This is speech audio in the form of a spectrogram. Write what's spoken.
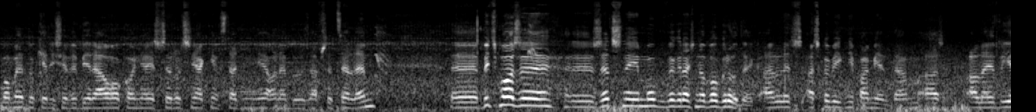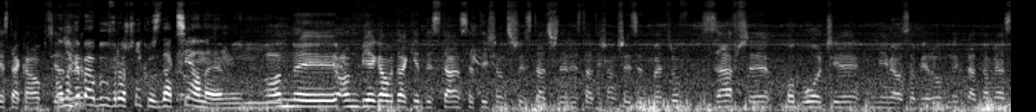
momentu, kiedy się wybierało konia jeszcze roczniakiem w stadninie, one były zawsze celem. E, Być może e, Rzecznej mógł wygrać Nowogródek, ale, aczkolwiek nie pamiętam, ale jest taka opcja, On że... chyba był w roczniku z Daxianem i On, y, on biegał takie dystanse 1300, 400, 1600 metrów. Zawsze po błocie nie miał sobie równych, natomiast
